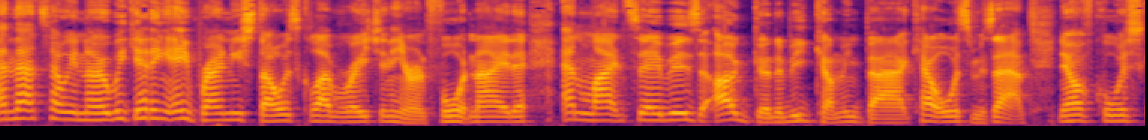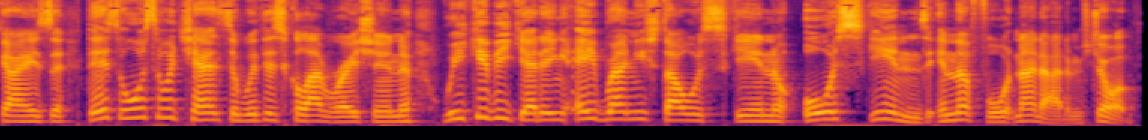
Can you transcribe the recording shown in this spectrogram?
and that's how we know we're getting a brand new Star Wars collaboration here in Fortnite, and lightsabers are gonna be coming back. How awesome is that? Now, of course, guys, there's also a chance that with this collaboration, we could be getting a brand new Star Wars skin or skins in the Fortnite item shop.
